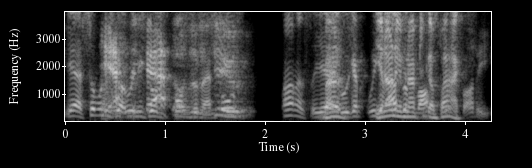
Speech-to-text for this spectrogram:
Yeah, someone who's Yeah, got really good Those are fundamentals. Honestly, yeah, Man, we can. We you can don't add even have to go back. Body.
